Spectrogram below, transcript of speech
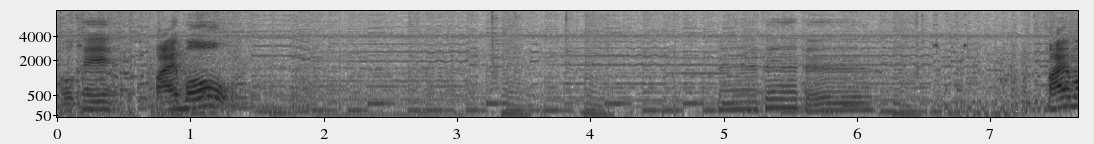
โอเคไฟโบว์เด้อเด้อเด้อไฟโบ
